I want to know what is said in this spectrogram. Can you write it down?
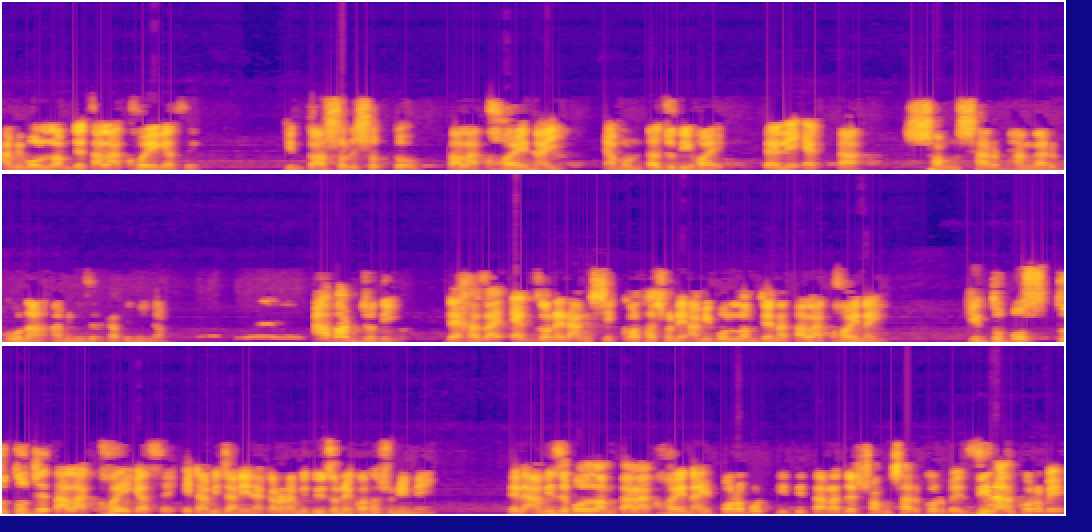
আমি বললাম যে তালাক হয়ে গেছে। কিন্তু আসলে সত্য, তালাক হয় নাই। এমনটা যদি হয়, তাহলে একটা সংসার ভাঙার গোনা আমি নিজের কাছে নিলাম। আবার যদি দেখা যায় একজনের আংশিক কথা শুনে আমি বললাম যে, না, তালাক হয় নাই। কিন্তু বস্তুত যে তালাক হয়ে গেছে, এটা আমি জানি না, কারণ আমি দুইজনের কথা শুনি নাই। তাহলে আমি যে বললাম তালাক হয় নাই, পরবর্তীতে তারা যে সংসার করবে, জিনা করবে,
